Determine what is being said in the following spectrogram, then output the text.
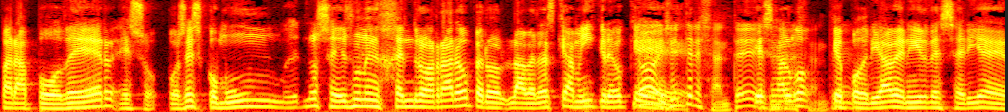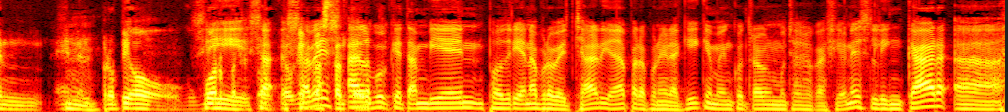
para poder eso. Pues es como un, no sé, es un engendro raro, pero la verdad es que a mí creo que No, es interesante. que es algo interesante. que podría venir de serie en, en el Mm. propio Sí, WordPress. creo es ¿sabes algo que también podrían aprovechar ya para poner aquí, que me he encontrado en muchas ocasiones? Linkar a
